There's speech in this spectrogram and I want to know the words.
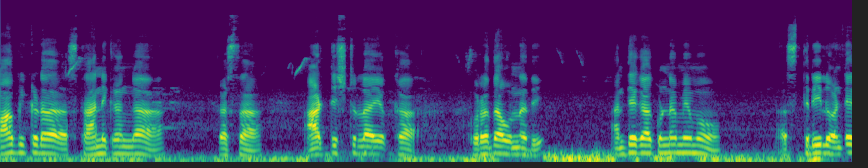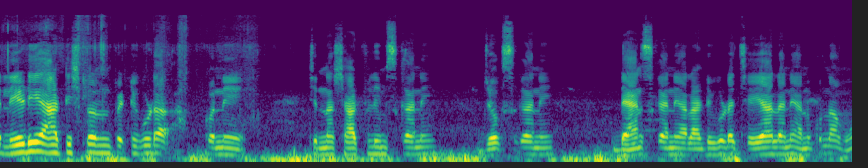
మాకు ఇక్కడ స్థానికంగా కాస్త ఆర్టిస్టుల యొక్క కొరత ఉన్నది. అంతేకాకుండా మేము స్త్రీలు అంటే లేడీ ఆర్టిస్టులను పెట్టి కూడా కొన్ని చిన్న షార్ట్ ఫిలిమ్స్ కానీ జోక్స్ కానీ డ్యాన్స్ కానీ అలాంటివి కూడా చేయాలని అనుకున్నాము.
